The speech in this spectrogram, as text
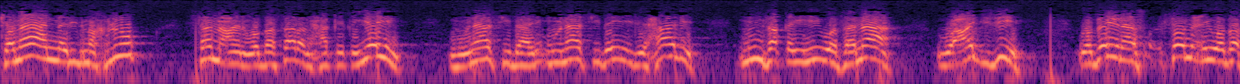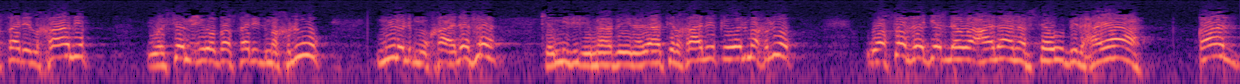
كما أن للمخلوق سمعا وبصرا حقيقيين مناسبين, مناسبين لحاله من فقره وفناه وعجزه. وبين سمع وبصر الخالق وسمع وبصر المخلوق من المخالفة كمثل ما بين ذات الخالق والمخلوق. وصف جل وعلا نفسه بالحياة. قال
